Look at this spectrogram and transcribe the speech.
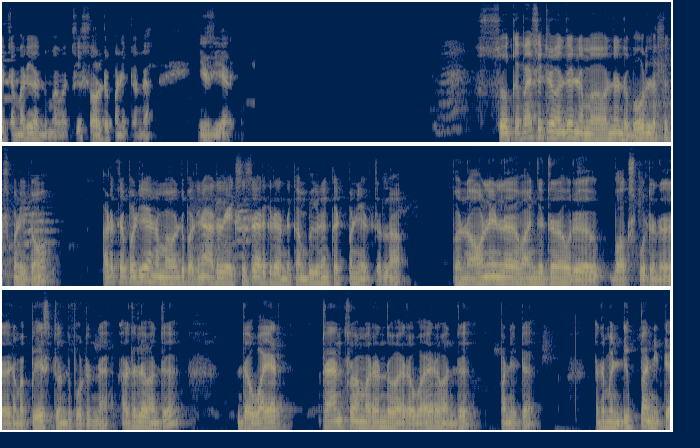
ஏற்ற மாதிரி அதை நம்ம வச்சு சால்டர் பண்ணிட்டோம்னா ஈஸியாக இருக்கும். ஸோ கெப்பாசிட்டர் வந்து நம்ம வந்து அந்த போர்டில் ஃபிக்ஸ் பண்ணிட்டோம். அடுத்தபடியாக நம்ம வந்து பார்த்திங்கன்னா அதில் எக்ஸஸாக இருக்கிற அந்த கம்பிகளையும் கட் பண்ணி எடுத்துடலாம். இப்போ நான் ஆன்லைனில் வாங்கிட்டு ஒரு பாக்ஸ் போட்டிருந்தது. நம்ம பேஸ்ட் வந்து போட்டிருந்தேன். அதில் வந்து இந்த ஒயர் டிரான்ஸ்ஃபார்மர் அந்த வர ஒயரை வந்து பண்ணிவிட்டு அந்த மாதிரி டிப் பண்ணிவிட்டு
